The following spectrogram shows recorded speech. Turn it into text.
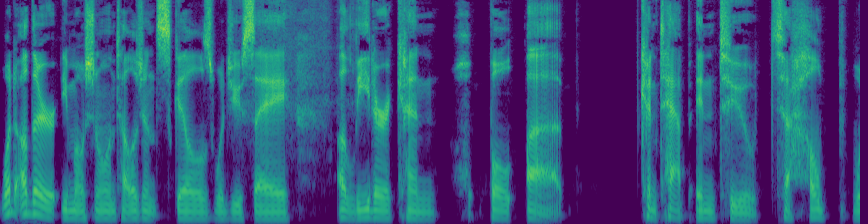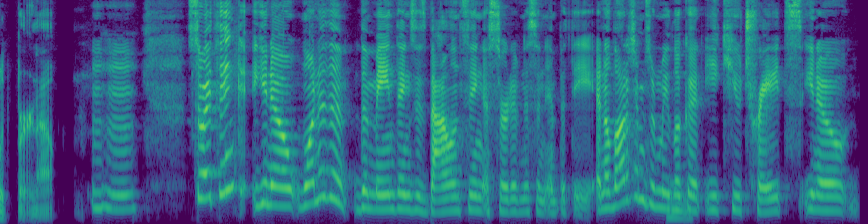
What other emotional intelligence skills would you say a leader can uh, can tap into to help with burnout? Mm-hmm. So I think you know one of the the main things is balancing assertiveness and empathy. And a lot of times when we mm-hmm. look at EQ traits, you know,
